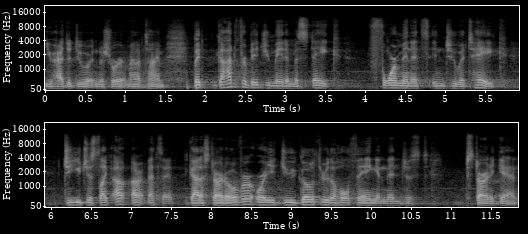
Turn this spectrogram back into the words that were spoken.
you had to do it in a short amount of time. But God forbid you made a mistake 4 minutes into a take do you just like, oh, all right, that's it, you got to start over, or do you go through the whole thing and then just start again?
